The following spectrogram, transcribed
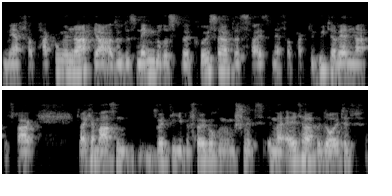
mehr Verpackungen nach. Ja, also das Mengengerüst wird größer, das heißt, mehr verpackte Güter werden nachgefragt. Gleichermaßen wird die Bevölkerung im Schnitt immer älter, bedeutet,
